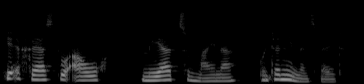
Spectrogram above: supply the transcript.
Hier erfährst du auch mehr zu meiner Unternehmenswelt.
